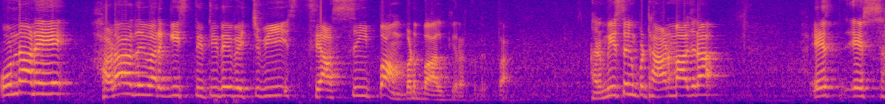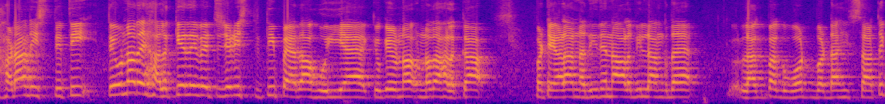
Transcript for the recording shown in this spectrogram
ਉਹਨਾਂ ਨੇ ਹੜ੍ਹਾਂ ਦੇ ਵਰਗੀ ਸਥਿਤੀ ਦੇ ਵਿੱਚ ਵੀ ਸਿਆਸੀ ਭਾਂਬੜ ਬਾਲ ਕੇ ਰੱਖ ਦਿੱਤਾ। ਹਰਮੀਤ ਸਿੰਘ ਪਠਾਨ ਮਾਜਰਾ ਇਸ ਇਸ ਹੜ੍ਹਾਂ ਦੀ ਸਥਿਤੀ ਤੇ ਉਹਨਾਂ ਦੇ ਹਲਕੇ ਦੇ ਵਿੱਚ ਜਿਹੜੀ ਸਥਿਤੀ ਪੈਦਾ ਹੋਈ ਹੈ, ਕਿਉਂਕਿ ਉਹਨਾਂ ਉਹਨਾਂ ਦਾ ਹਲਕਾ ਪਟਿਆਲਾ ਨਦੀ ਦੇ ਨਾਲ ਵੀ ਲੰਘਦਾ ਹੈ, ਲਗਭਗ ਬਹੁਤ ਵੱਡਾ ਹਿੱਸਾ ਤੇ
